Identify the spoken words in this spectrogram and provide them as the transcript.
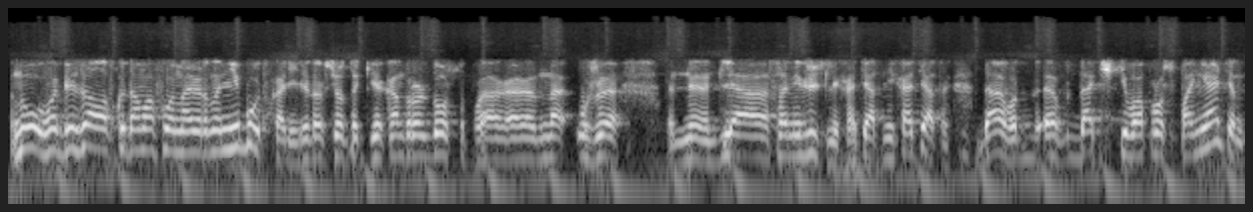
Ну, в обязаловку домофон, наверное, не будет входить. Это все-таки контроль доступа э, уже для самих жителей. Хотят, не хотят. Да, вот э, в датчике вопрос понятен.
